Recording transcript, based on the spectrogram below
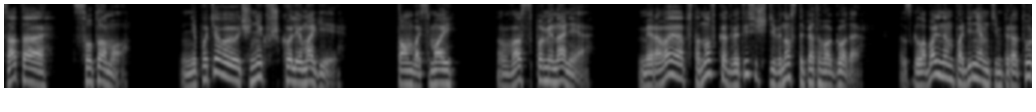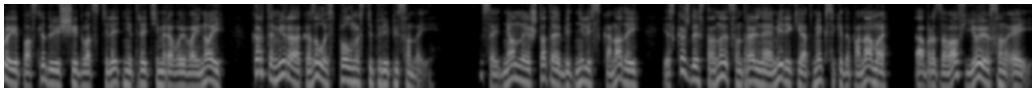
Сата Цутому. Непутевый ученик в школе магии. Том 8. Воспоминания. Мировая обстановка 2095 года. С глобальным падением температуры и последующей 20-летней Третьей мировой войной карта мира оказалась полностью переписанной. Соединенные Штаты объединились с Канадой и с каждой страной Центральной Америки от Мексики до Панамы, образовав USNA.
